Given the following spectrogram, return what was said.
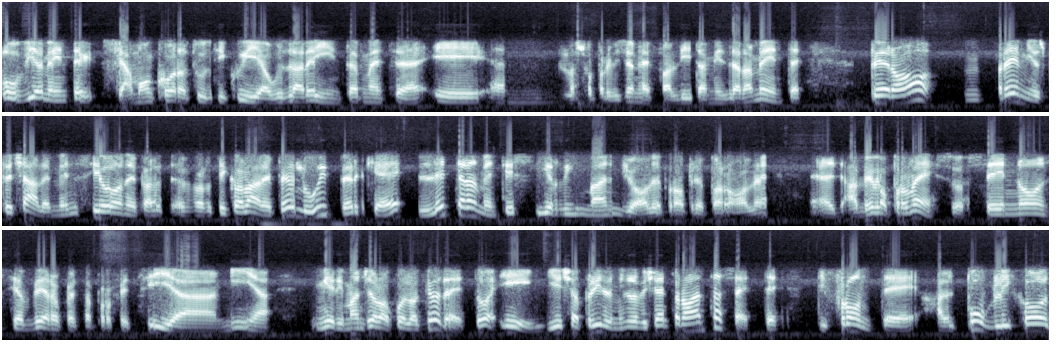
Ovviamente siamo ancora tutti qui a usare Internet e ehm, la sua previsione è fallita miseramente, però premio speciale, menzione particolare per lui perché letteralmente si rimangiò le proprie parole. Eh, aveva promesso, se non si avvera questa profezia mia mi rimangerò quello che ho detto e il 10 aprile 1997 di fronte al pubblico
